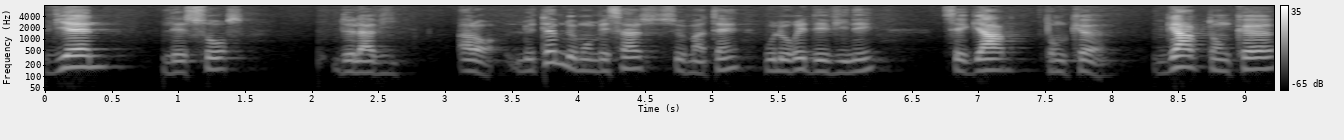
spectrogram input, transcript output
viennent les sources de la vie. Alors, le thème de mon message ce matin, vous l'aurez deviné, c'est garde ton cœur. Garde ton cœur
